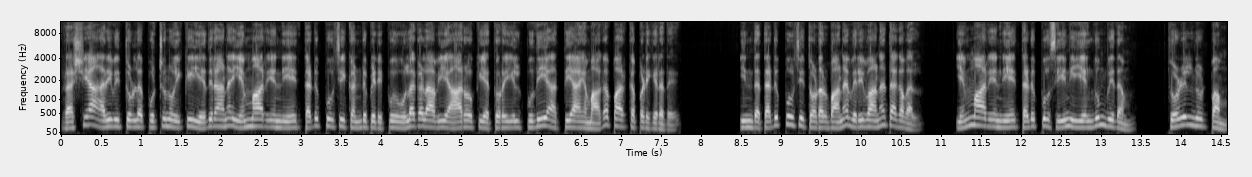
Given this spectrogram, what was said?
ரஷ்யா அறிவித்துள்ள புற்றுநோய்க்கு எதிரான எம்ஆர்என்ஏ தடுப்பூசி கண்டுபிடிப்பு உலகளாவிய ஆரோக்கிய துறையில் புதிய அத்தியாயமாக பார்க்கப்படுகிறது. இந்த தடுப்பூசி தொடர்பான விரிவான தகவல். எம்ஆர்என்ஏ தடுப்பூசியின் இயங்கும் விதம். தொழில்நுட்பம்.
